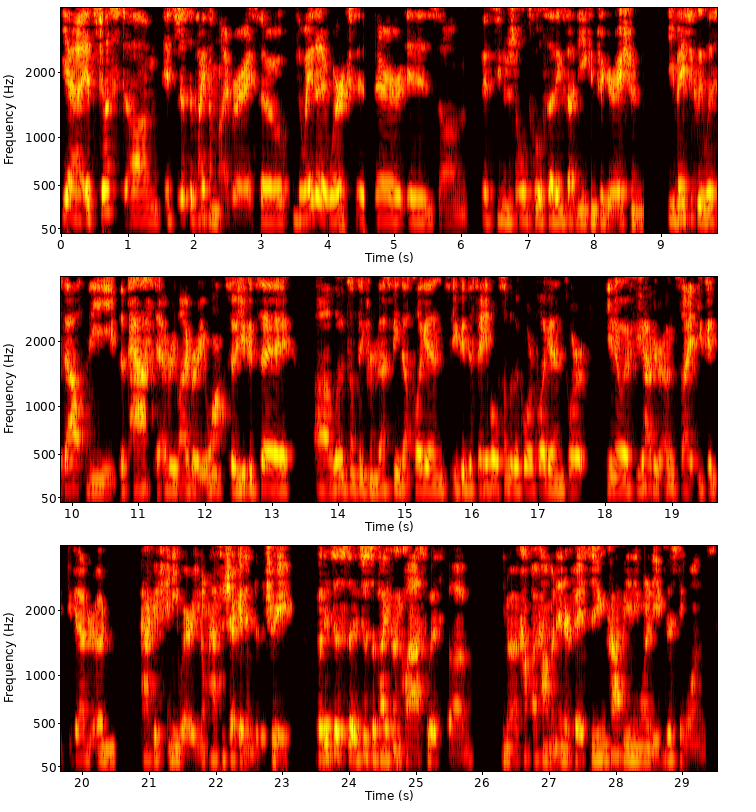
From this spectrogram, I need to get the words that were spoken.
Yeah, it's just um, it's just a Python library. So the way that it works is there is um, it's you know just old school settings.d configuration. You basically list out the the path to every library you want. So you could say uh, load something from plugins. You could disable some of the core plugins, or you know if you have your own site, you could you could have your own package anywhere. You don't have to check it into the tree. But it's just a, it's just a Python class with um, you know, a, a, common interface. So you can copy any one of the existing ones.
